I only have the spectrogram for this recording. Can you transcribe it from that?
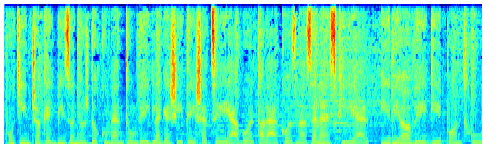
Putyin csak egy bizonyos dokumentum véglegesítése céljából találkozna Zelenszkijel, írja a vg.hu.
